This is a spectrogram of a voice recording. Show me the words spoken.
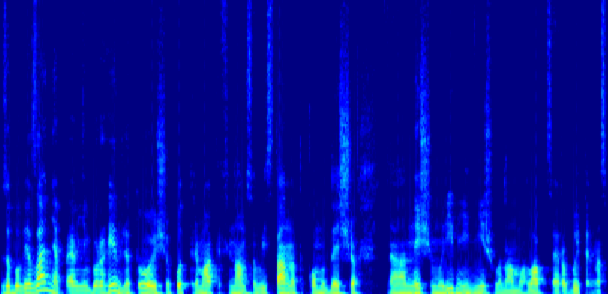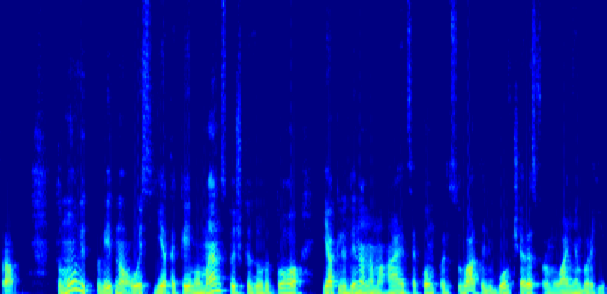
зобов'язання, певні борги для того, щоб от тримати фінансовий стан на такому дещо нижчому рівні, ніж вона могла б це робити насправді. Тому, відповідно, ось є такий момент з точки зору того, як людина намагається компенсувати любов через формування боргів.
